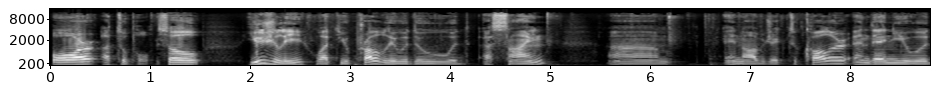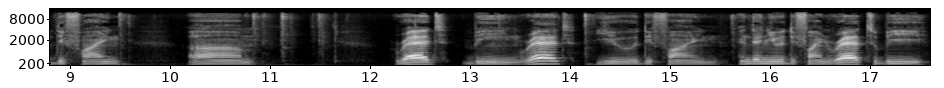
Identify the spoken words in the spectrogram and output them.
or a tuple. So Usually, what you probably would do would assign um, an object to color, and then you would define um, red being red. You define, and then you define red to be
